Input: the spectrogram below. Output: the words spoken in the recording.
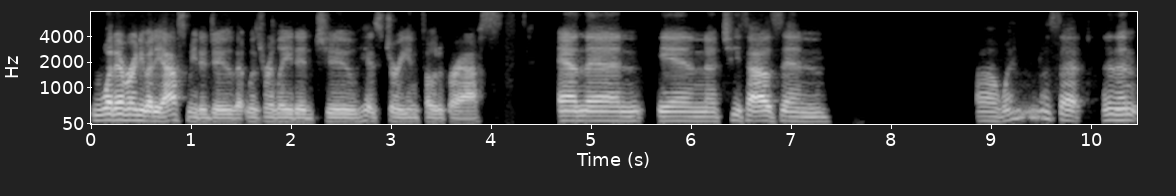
whatever anybody asked me to do that was related to history and photographs. And then in 2000, uh, when was that? And then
